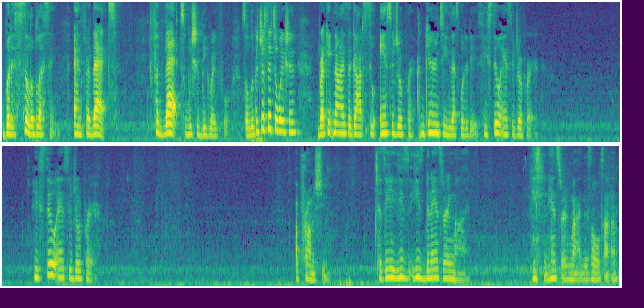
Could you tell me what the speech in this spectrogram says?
But it's still a blessing. And for that, for that we should be grateful. So look at your situation, recognize that God still answered your prayer. I guarantee you that's what it is. He still answered your prayer. He still answered your prayer. I promise you. Because he, he's, he's been answering mine. He's been answering mine this whole time.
